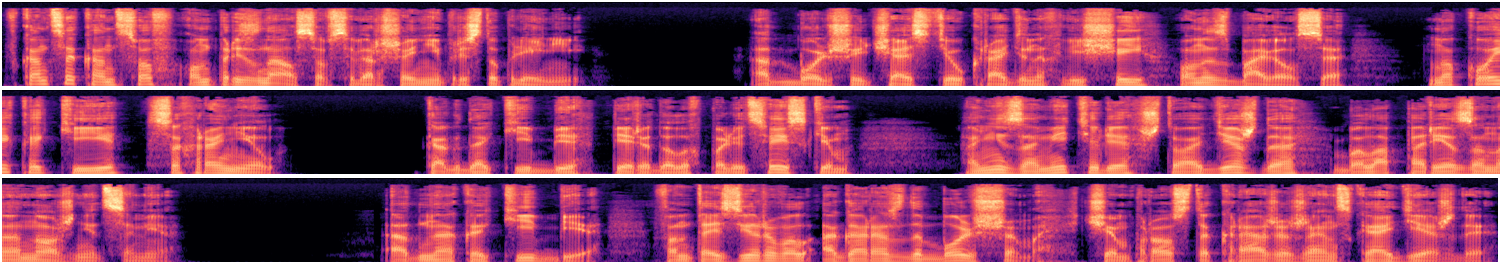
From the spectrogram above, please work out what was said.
в конце концов он признался в совершении преступлений. От большей части украденных вещей он избавился, но кое-какие сохранил. Когда Кибби передал их полицейским, они заметили, что одежда была порезана ножницами. Однако Кибби фантазировал о гораздо большем, чем просто краже женской одежды.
